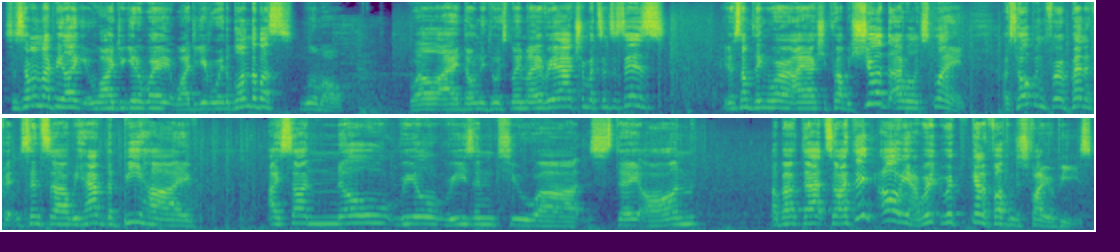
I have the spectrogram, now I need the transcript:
So someone might be like, why'd you get away, why'd you give away the blunderbuss, Lumo? Well, I don't need to explain my every action, but since this is, you know, something where I actually probably should, I will explain. I was hoping for a benefit, and since uh, we have the beehive, I saw no real reason to uh, stay on about that. So I think, oh yeah, we're, we're gonna fucking just fire bees.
